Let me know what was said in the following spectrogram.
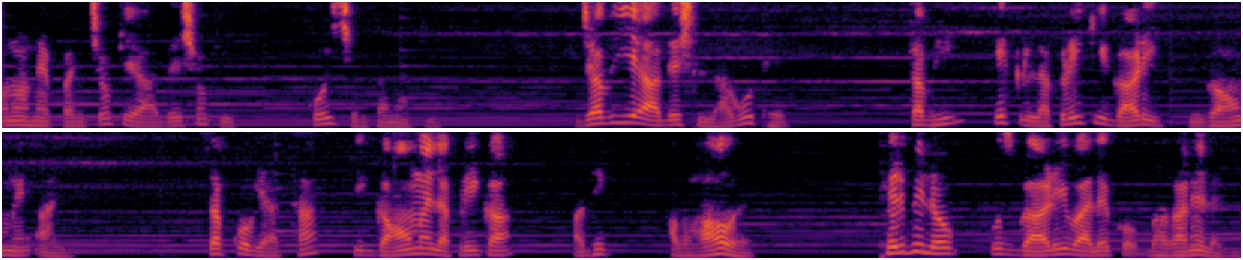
उन्होंने पंचों के आदेशों की कोई चिंता न की। जब ये आदेश लागू थे, तभी एक लकड़ी की गाड़ी गाँव में आई। सबको ज्ञात था कि गाँव में लकड़ी का अधिक अभाव है। फिर भी लोग उस गाड़ी वाले को भगाने लगे।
